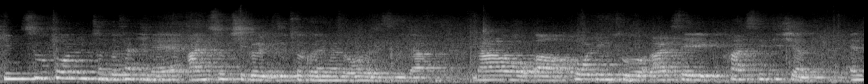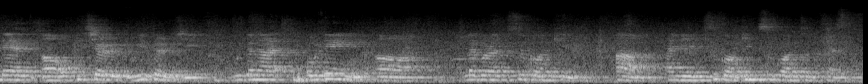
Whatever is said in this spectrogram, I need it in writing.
김수곤 전도사님의 안수식을 이제부터 거행하도록 하겠습니다. Now, uh, according to RCA Constitution and then uh, official liturgy, we're gonna ordain uh, Reverend Sugon Kim, um, I mean Sugon Kim Sugon 전도사님.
